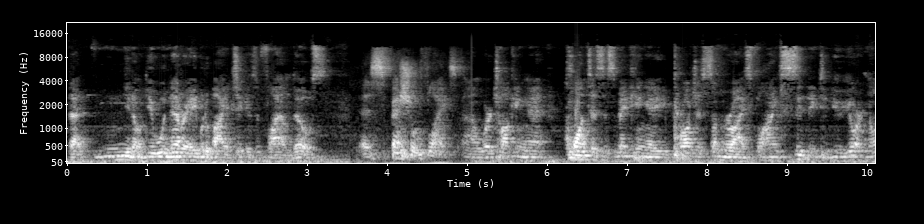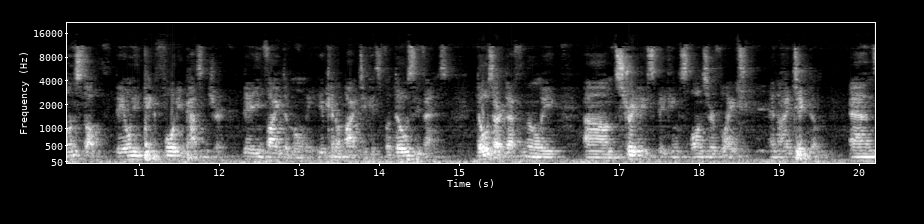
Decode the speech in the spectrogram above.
that you know you would never able to buy a ticket to fly on those. Uh, special flights. Uh, we're talking uh, Qantas is making a Project Sunrise flying Sydney to New York nonstop. They only pick 40 passenger. They invite them only. You cannot buy tickets for those events. Those are definitely, um, strictly speaking, sponsored flights, and I take them. And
